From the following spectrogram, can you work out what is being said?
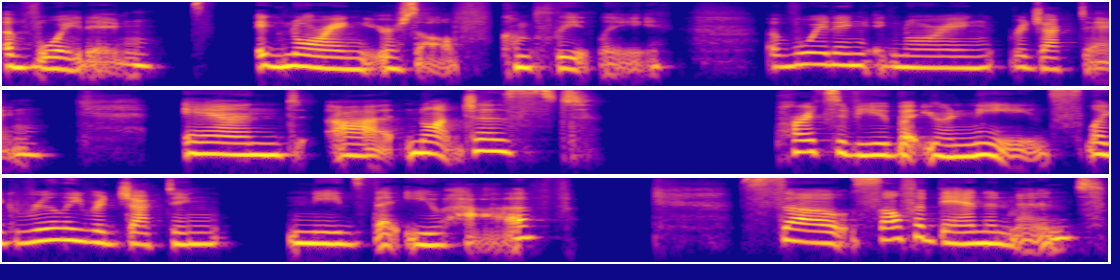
avoiding, ignoring yourself completely, avoiding, ignoring, rejecting, and uh, not just parts of you, but your needs, like really rejecting needs that you have. So, self abandonment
